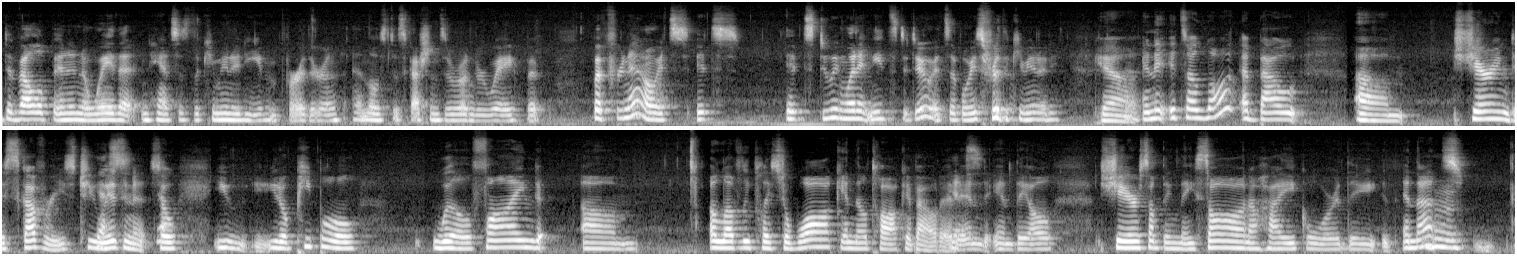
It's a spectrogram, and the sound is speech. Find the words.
develop it in a way that enhances the community even further, and, and those discussions are underway. But but for now, it's it's it's doing what it needs to do. It's a voice for the community. Yeah, Yeah. and it, it's a lot about um, sharing discoveries too, Yes. isn't it? So you you know people will find um, a lovely place to walk and they'll talk about it, Yes. and and they'll share something they saw on a hike or they and that's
